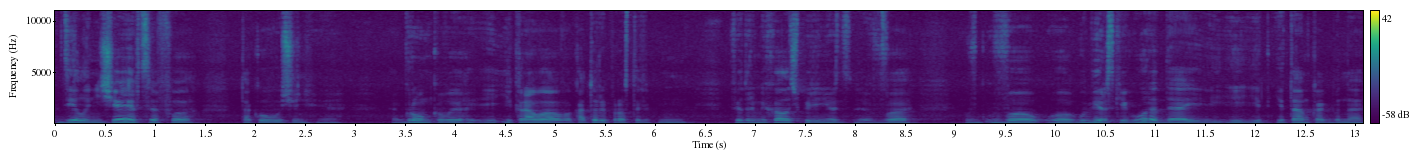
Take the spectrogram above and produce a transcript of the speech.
дело Нечаевцев, э, такого очень э, громкого и, кровавого, который просто Федор Михайлович перенес в, в, в губернский город, да, и, и, и там как бы на э,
